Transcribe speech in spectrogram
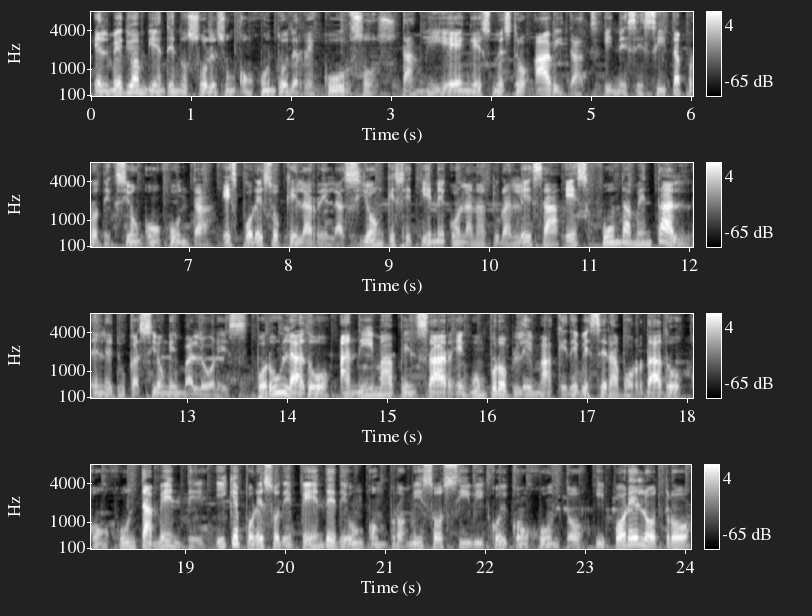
El medio ambiente no solo es un conjunto de recursos, también es nuestro hábitat y necesita protección conjunta. Es por eso que la relación que se tiene con la naturaleza es fundamental en la educación en valores. Por un lado, anima a pensar en un problema que debe ser abordado conjuntamente y que por eso depende de un compromiso cívico y conjunto. Y por el otro,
